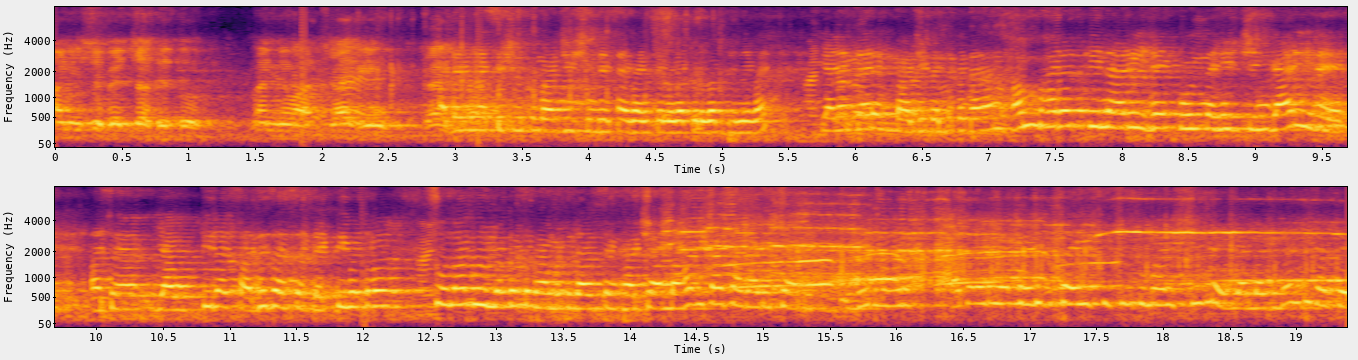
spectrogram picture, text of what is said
आणि शुभेच्छा देतो. धन्यवाद. जय हिंद. जय आदरणीय सुशील कुमारजी शिंदे साहेबांचे मनपूर्वक धन्यवाद. यानंतर माजी पंतप्रधान हम भारत की नारी है कुल नहीं चिंगारी है असं या उक्तीला साधत असं व्यक्तिमत्व सोलापूर लोकसभा मतदारसंघाच्या महाविकास आघाडीच्या उमेदवार आदरणीय पंडितताई सुशील कुमार शिंदे यांना विनंती करते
